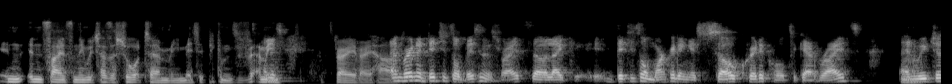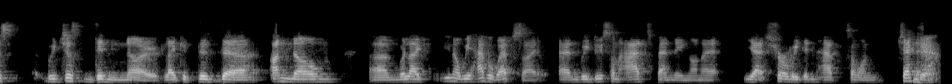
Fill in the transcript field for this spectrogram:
in, inside something which has a short-term remit, it becomes, I mean, it's- it's very, very hard. and we're in a digital business right so like digital marketing is so critical to get right and Mm. we just we just didn't know like it's the, the unknown um, we're like you know we have a website and we do some ad spending on it yeah sure we didn't have someone check Yeah. it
